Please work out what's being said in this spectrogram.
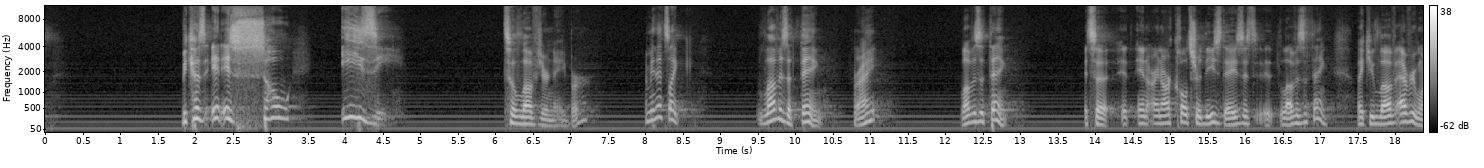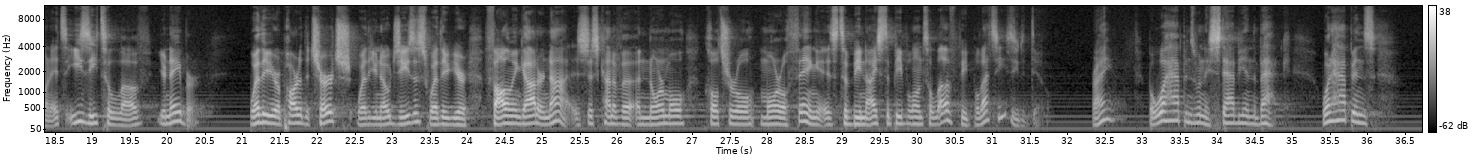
Because it is so easy to love your neighbor. I mean, that's like, love is a thing, right? Love is a thing. It's a, it, in, in our culture these days, it's, it, love is a thing. Like you love everyone. It's easy to love your neighbor. Whether you're a part of the church, whether you know Jesus, whether you're following God or not, it's just kind of a, a normal cultural moral thing is to be nice to people and to love people. That's easy to do, right? But what happens when they stab you in the back? What happens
